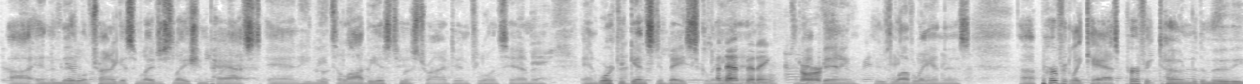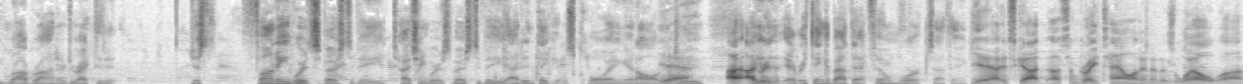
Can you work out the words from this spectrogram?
the third. uh, in the middle of trying to get some legislation passed, and he meets a lobbyist who's trying to influence him and, and work against him, basically. Annette And- Bening Annette stars. Bening, who's lovely in this. Uh, perfectly cast, perfect tone to the movie. Rob Reiner directed it. Just funny where it's supposed to be, touching where it's supposed to be. I didn't think it was cloying at all, Yeah. did you? I- I agree It- everything about that film works, I think. Yeah, it's got uh, some great talent in it as well. Uh,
